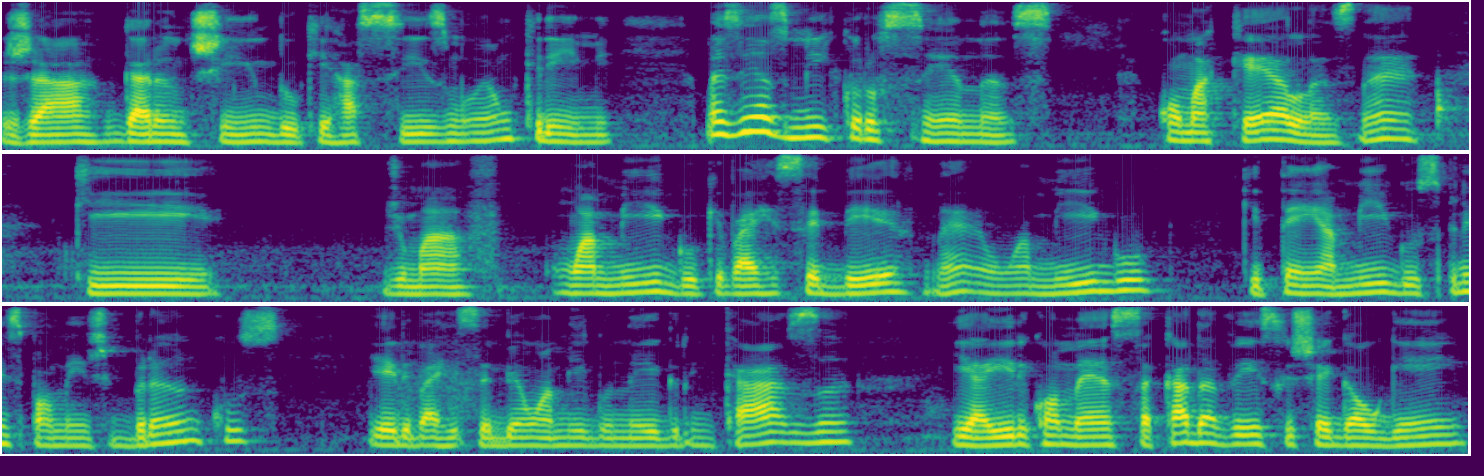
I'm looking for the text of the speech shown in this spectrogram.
já garantindo que racismo é um crime. Mas e as microcenas, como aquelas, né, que de uma um amigo que vai receber, né, um amigo que tem amigos principalmente brancos, e ele vai receber um amigo negro em casa, e aí ele começa, cada vez que chega alguém,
